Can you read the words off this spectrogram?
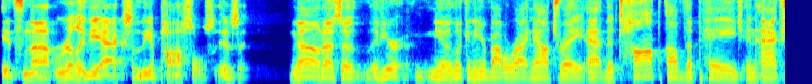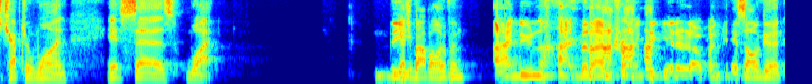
It's not really the Acts of the Apostles, is it? No, no. So if you're you know looking in your Bible right now, Trey, at the top of the page in Acts chapter one, it says what? The, you got your Bible open? I do not, but I'm trying to get it open. It's all good.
